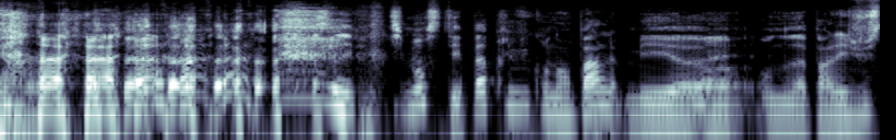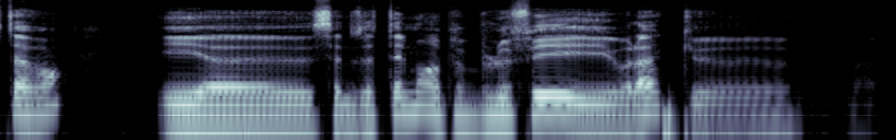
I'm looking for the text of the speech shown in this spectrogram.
fait, hein. Ça, effectivement, c'était pas prévu qu'on en parle, mais euh, Ouais. on en a parlé juste avant. Et euh, ça nous a tellement un peu bluffé et voilà que voilà,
